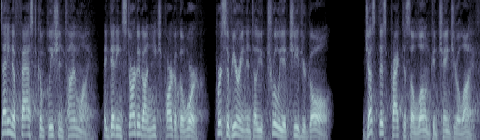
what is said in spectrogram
setting a fast completion timeline, and getting started on each part of the work, persevering until you truly achieve your goal. Just this practice alone can change your life.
